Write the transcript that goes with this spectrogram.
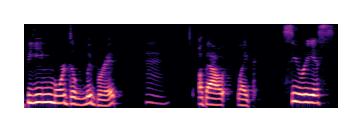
being more deliberate Mm. about like serious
